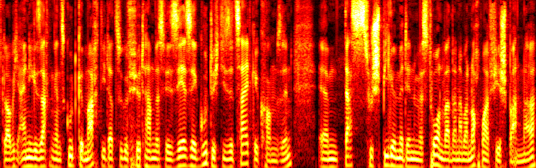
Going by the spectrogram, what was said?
glaube ich, einige Sachen ganz gut gemacht, die dazu geführt haben, dass wir sehr, sehr gut durch diese Zeit gekommen sind. Ähm, das zu spiegeln mit den Investoren war dann aber nochmal viel spannender,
